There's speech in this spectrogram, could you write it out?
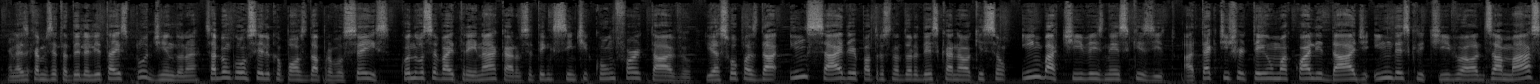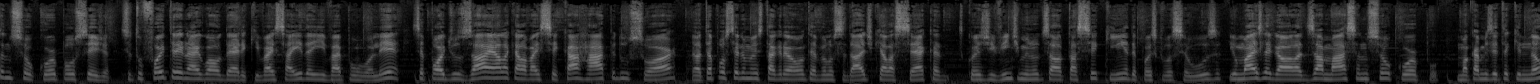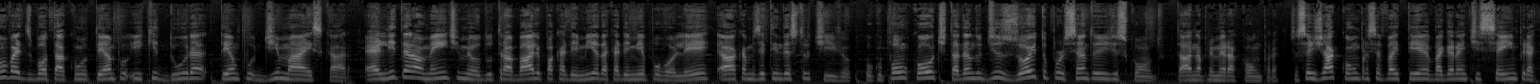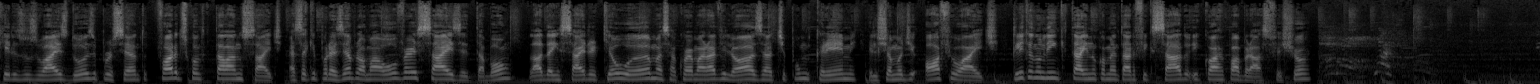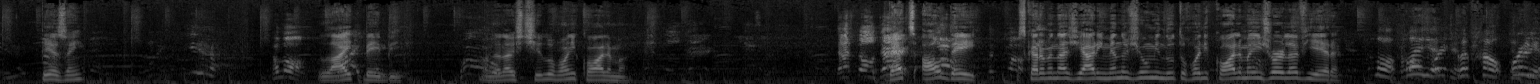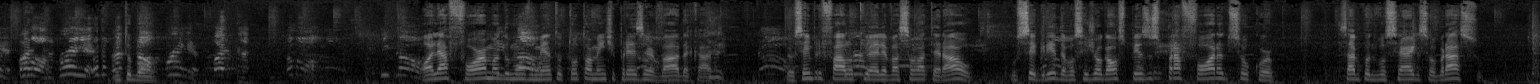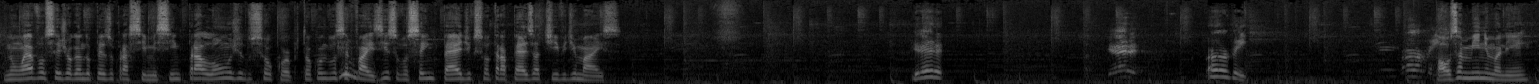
Aliás, a camiseta dele ali tá explodindo, né? Sabe um conselho que eu posso dar para vocês? Quando você vai treinar, cara, você tem que se sentir confortável. E as roupas da Insider, patrocinadora desse canal aqui, são imbatíveis nesse quesito. A Tech T-shirt tem uma qualidade indescritível, ela desamassa no seu corpo, ou seja, se tu foi treinar igual o Derek e vai sair daí e vai pra um rolê, você pode usar ela que ela vai secar rápido o suor. Eu até postei no meu Instagram ontem a velocidade que ela seca, coisa de 20 minutos ela tá sequinha depois que você usa. E o mais legal, ela desamassa no seu corpo. Uma camiseta que não vai desbotar com o tempo e que dura tempo demais, cara. É literalmente, meu, do trabalho pra academia, da academia pro rolê, é uma camiseta indestrutível. O cupom COACH tá dando 18% de desconto, tá? Na primeira compra. Se você já compra, você vai ter, vai garantir sempre aqueles usuais 12%, fora o desconto que tá lá no site. Essa aqui, por exemplo, é uma oversized, tá bom? Lá da Insider, que eu amo, essa cor é maravilhosa, é tipo um creme, eles chamam de off-white. Clica no link que tá aí no comentário fixado e corre pro abraço, fechou? Peso, hein? Light Baby. Mandando ao estilo Ronnie Coleman. That's all day. Os caras homenagearam em menos de um minuto Rony Coleman e Jorlan Vieira. Muito bom. Olha a forma do movimento totalmente preservada, cara. Eu sempre falo que a elevação lateral, o segredo é você jogar os pesos para fora do seu corpo. Sabe quando você ergue seu braço? Não é você jogando o peso para cima, e sim para longe do seu corpo. Então quando você faz isso, você impede que seu trapézio ative demais. Get it. Get it. Perfect. Perfect. Pausa mínima ali, hein?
